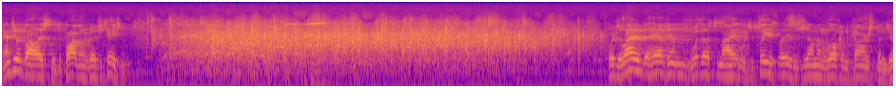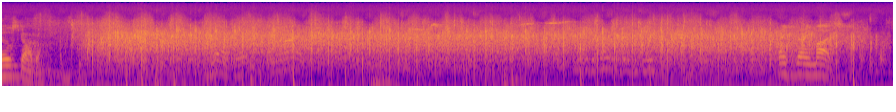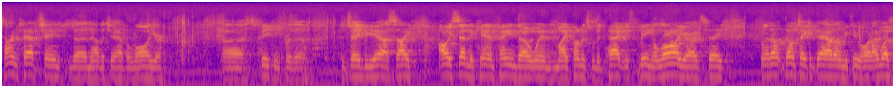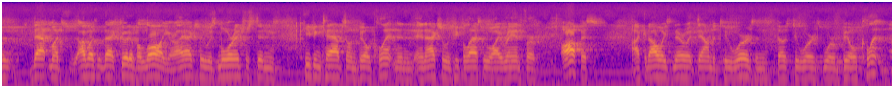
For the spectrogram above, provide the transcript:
and to abolish the Department of Education. We're delighted to have him with us tonight. Would you please, ladies and gentlemen, welcome Congressman Joe Scarborough. Thank you very much. Times have changed uh, now that you have a lawyer uh, speaking for the, the JBS. I always said in the campaign, though, when my opponents would attack me for being a lawyer, I'd say, well, don't, don't take it down on me too hard. I wasn't that much, I wasn't that good of a lawyer. I actually was more interested in keeping tabs on Bill Clinton, and, and actually when people ask me why I ran for office, I could always narrow it down to two words, and those two words were Bill Clinton.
